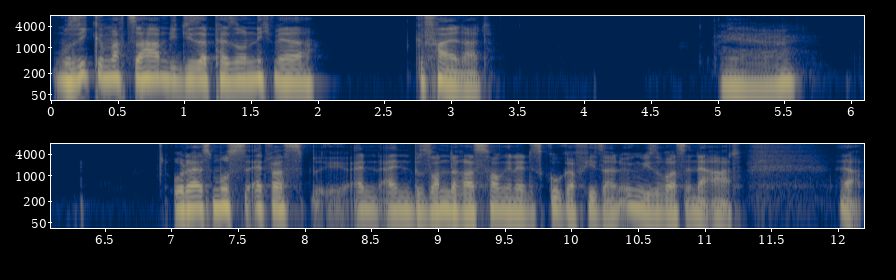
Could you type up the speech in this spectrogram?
Musik gemacht zu haben, die dieser Person nicht mehr gefallen hat. Ja. Oder es muss etwas, ein, ein besonderer Song in der Diskografie sein, irgendwie sowas in der Art. Ja.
